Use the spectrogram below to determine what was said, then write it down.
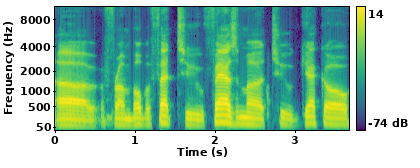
uh, from Boba Fett to Phasma to Gekko.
